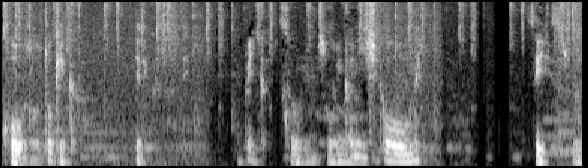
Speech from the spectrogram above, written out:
行動と結果が出てくるからね。やっぱりいかにそうね。そういかに思考をね整理するうん。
